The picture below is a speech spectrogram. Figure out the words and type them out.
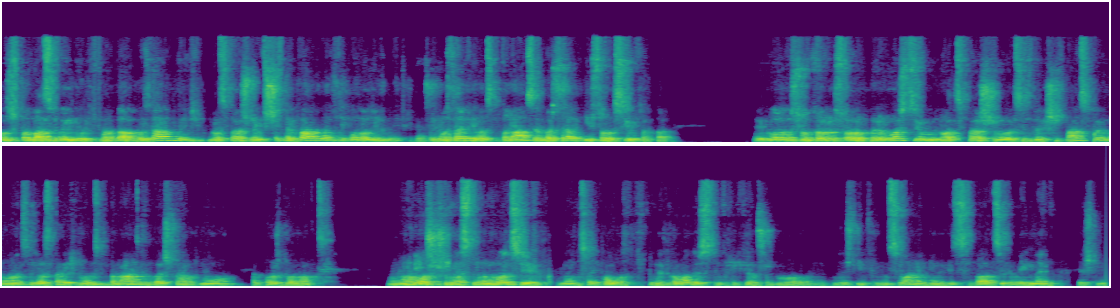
ну, 121 був стартап розглянутий, в 21 році ще два роки подані, в 23 році 12, в 23 47 стартапів. І Було 40 40 переможців, у 21 році з них 16 переможців, у 23 році 12, у 24 також 12. Ну, Наголошую, що в 22 році ну, цей конкурс не проводився, хотів, щоб було лишнє фінансування, тому від ситуації війни фактично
